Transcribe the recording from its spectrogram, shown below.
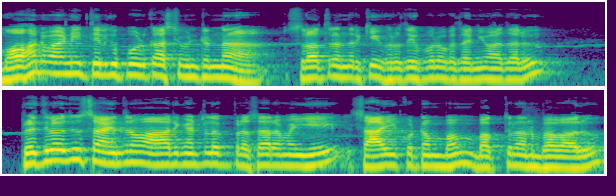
మోహనవాణి తెలుగు పోడ్కాస్ట్ వింటున్న శ్రోతలందరికీ హృదయపూర్వక ధన్యవాదాలు. ప్రతిరోజు సాయంత్రం ఆరు గంటలకు ప్రసారమయ్యే సాయి కుటుంబం భక్తుల అనుభవాలు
